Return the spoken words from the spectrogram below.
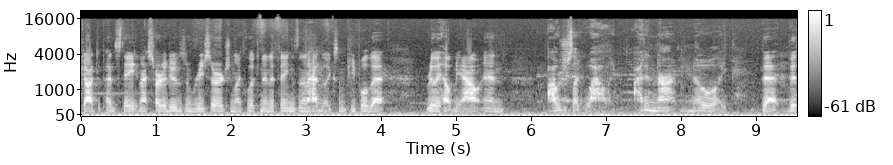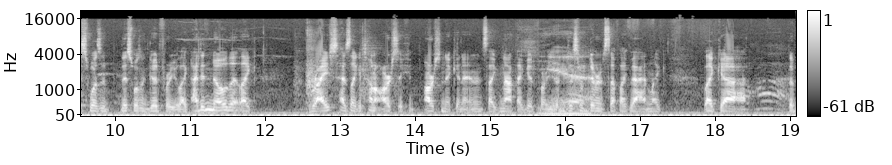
got to Penn State and I started doing some research and like looking into things, and then I had like some people that really helped me out, and I was just like, wow, like I did not know like that this wasn't this wasn't good for you. Like I didn't know that like rice has like a ton of arsenic arsenic in it, and it's like not that good for you, and just different stuff like that, and like like uh, the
